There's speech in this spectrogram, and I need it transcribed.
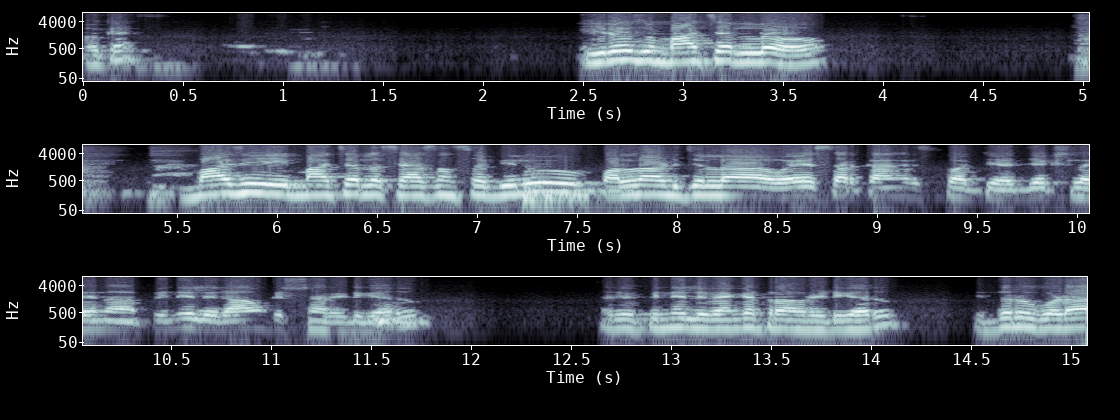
ఓకే? ఈరోజు మాచర్లో మాజీ మాచర్ల శాసనసభ్యులు పల్నాడు జిల్లా వైఎస్ఆర్ కాంగ్రెస్ పార్టీ అధ్యక్షులైన పిన్నెల్లి రామకృష్ణారెడ్డి గారు మరియు పిన్నెల్లి వెంకటరామరెడ్డి గారు ఇద్దరు కూడా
